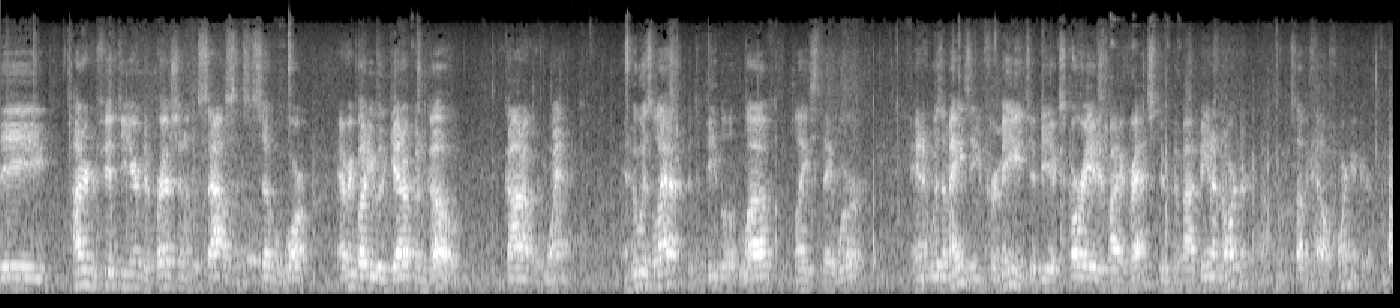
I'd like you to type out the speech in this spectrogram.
The 150-year depression of the South since the Civil War, everybody would get up and go, got up and went. And who was left but the people that loved the place they were? And it was amazing for me to be excoriated by a grad student about being a northerner. I'm from Southern California here.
